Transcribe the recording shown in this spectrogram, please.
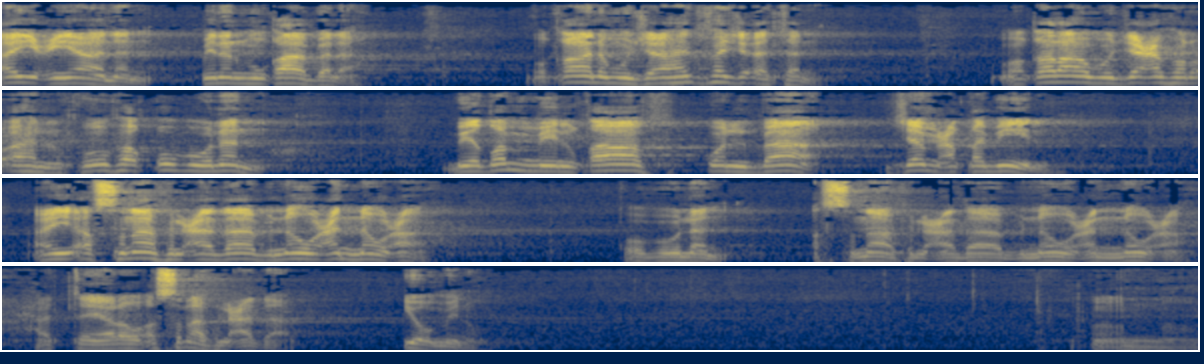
أي عيانا من المقابلة. وقال مجاهد فجأة. وقرأ أبو جعفر أهل الكوفة قبلا. بضم القاف والباء جمع قبيل أي أصناف العذاب نوعا نوعا. قبلا أصناف العذاب نوعا نوعا حتى يروا أصناف العذاب يؤمنوا الله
